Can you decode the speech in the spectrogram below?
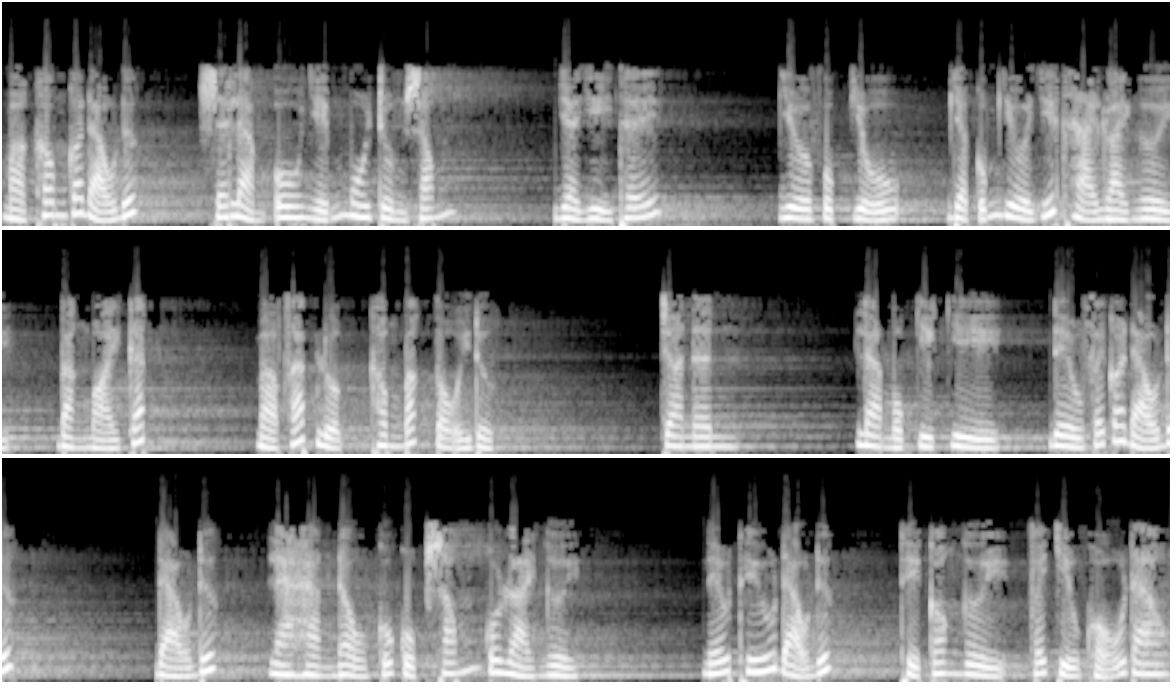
mà không có đạo đức sẽ làm ô nhiễm môi trường sống. Và vì thế, vừa phục vụ và cũng vừa giết hại loài người bằng mọi cách mà pháp luật không bắt tội được. Cho nên, là một việc gì đều phải có đạo đức. Đạo đức là hàng đầu của cuộc sống của loài người. Nếu thiếu đạo đức, thì con người phải chịu khổ đau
